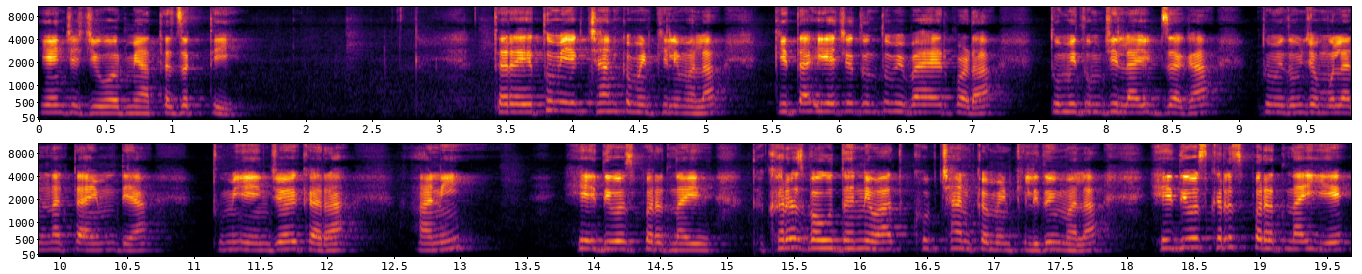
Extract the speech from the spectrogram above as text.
यांच्या जीवावर मी आता जगते. तर हे तुम्ही एक छान कमेंट केली मला की ताई याच्यातून तुम्ही बाहेर पडा. तुम्ही तुमची लाईफ जगा. तुम्ही तुमच्या मुलांना टाईम द्या. तुम्ही एन्जॉय करा. आणि हे दिवस परत नाही आहे तर खरंच भाऊ धन्यवाद. खूप छान कमेंट केली तुम्ही मला. हे दिवस खरंच परत नाही आहे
